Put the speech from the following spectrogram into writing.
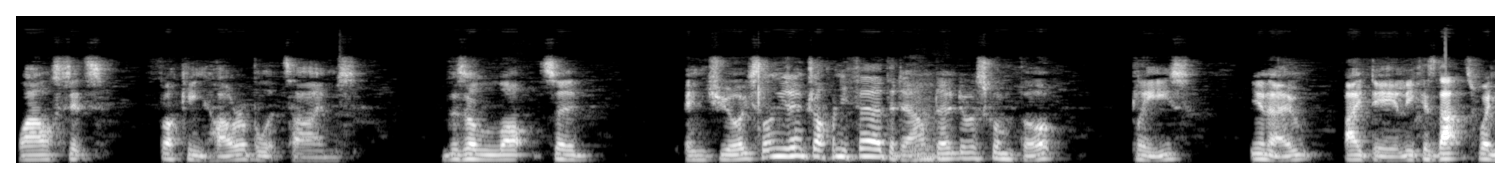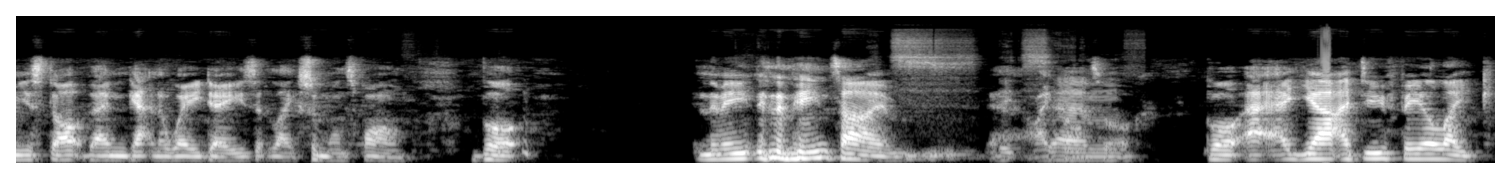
whilst it's fucking horrible at times, there's a lot to enjoy. As long as you don't drop any further down, Mm. don't do a scump up, please. You know, ideally, because that's when you start then getting away days at like someone's farm. But in the mean, in the meantime, It's- yeah, it's, I can't um, talk. But uh, uh, yeah, I do feel like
